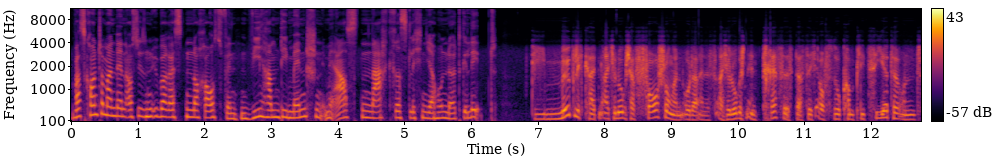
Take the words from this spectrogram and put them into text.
Was konnte man denn aus diesen Überresten noch rausfinden? Wie haben die Menschen im ersten nachchristlichen Jahrhundert gelebt? die Möglichkeiten archäologischer Forschungen oder eines archäologischen Interesses, das sich auf so komplizierte und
